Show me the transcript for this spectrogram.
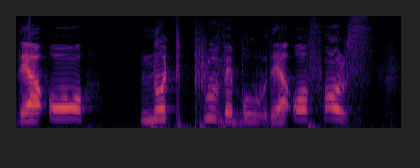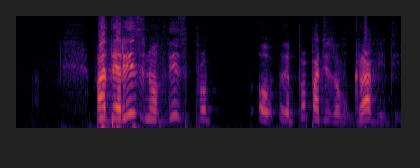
They are all not provable. They are all false. But the reason of these pro- the properties of gravity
